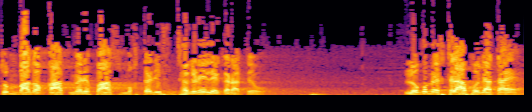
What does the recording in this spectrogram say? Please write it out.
تم بعض اوقات میرے پاس مختلف جھگڑے لے کر آتے ہو۔ لوگوں میں اختلاف ہو جاتا ہے،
